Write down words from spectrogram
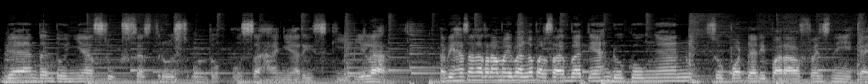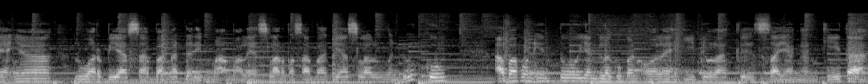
dan tentunya sukses terus untuk usahanya Rizky Bilar. Terlihat sangat ramai banget para sahabat ya dukungan support dari para fans nih kayaknya luar biasa banget dari emak-emak Leslar para sahabat ya selalu mendukung apa pun itu yang dilakukan oleh idola kesayangan kita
